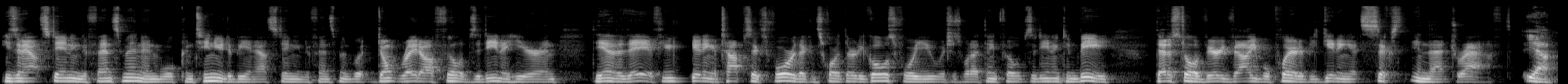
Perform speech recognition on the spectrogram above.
he's an outstanding defenseman and will continue to be an outstanding defenseman. But don't write off Filip Zadina here. And at the end of the day, if you're getting a top six forward that can score 30 goals for you, which is what I think Filip Zadina can be, that is still a very valuable player to be getting at sixth in that draft. Yeah.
